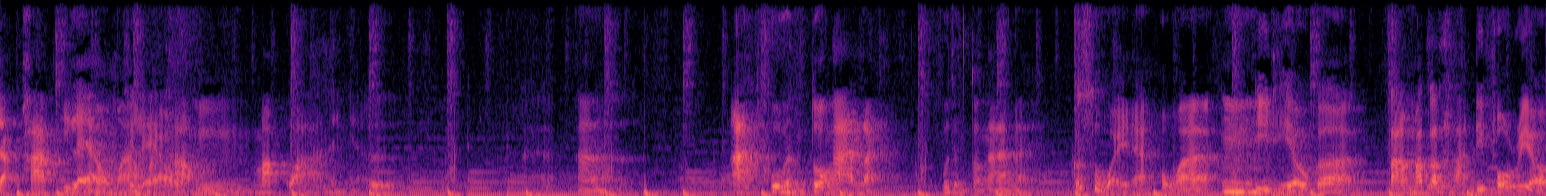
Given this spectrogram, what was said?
จากภาคที่แล้วมาที่แล้วมาทอืมำมากกว่าอะไรเงี้ยเออนะฮะอ่าอะพูดถึงตัวงานหน่อยพูดถึงตัวงานหน่อย ก็สวยนะ ผมว่าอืมดีเทลก็ตามมาตรฐาน d ีโฟเรียล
